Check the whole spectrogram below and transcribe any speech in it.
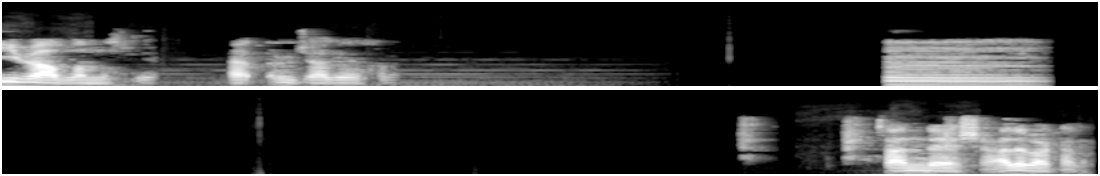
İyi bir ablamız bu. Hayatla mücadele falan. Hmm. Sen de yaşa. Hadi bakalım.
